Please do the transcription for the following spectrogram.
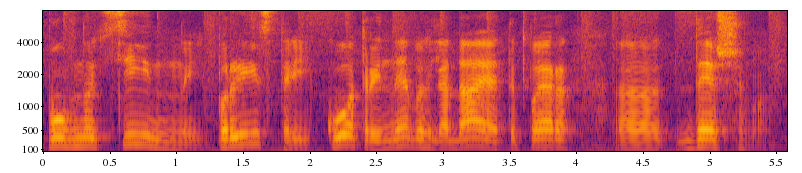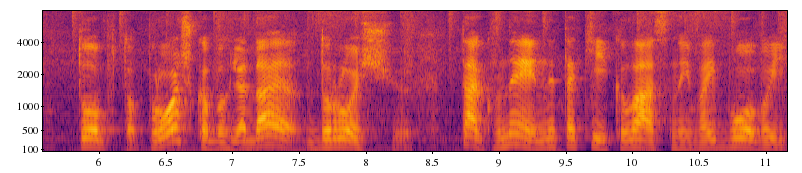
повноцінний пристрій, котрий не виглядає тепер е, дешево. Тобто прошка виглядає дорожчою. Так, в неї не такий класний, вайбовий,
